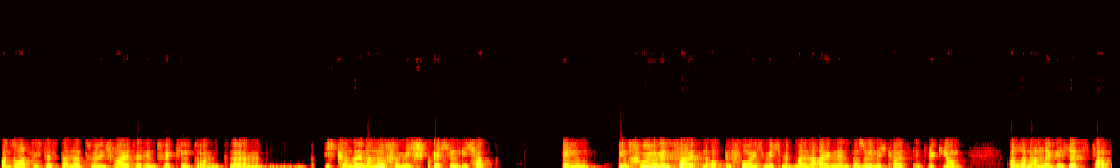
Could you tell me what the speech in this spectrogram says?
und so hat sich das dann natürlich weiterentwickelt. Und ähm, ich kann da immer nur für mich sprechen. Ich habe in, in früheren Zeiten, auch bevor ich mich mit meiner eigenen Persönlichkeitsentwicklung auseinandergesetzt habe,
